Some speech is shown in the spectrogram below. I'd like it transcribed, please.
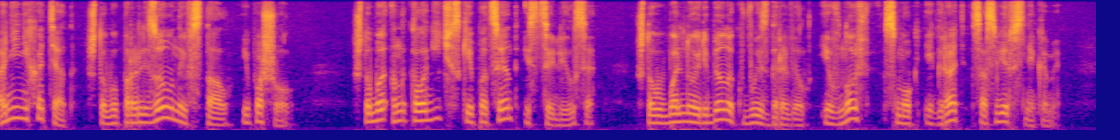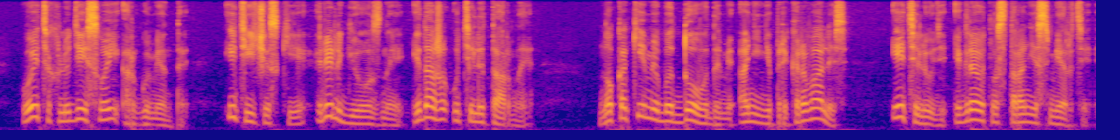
они не хотят, чтобы парализованный встал и пошел, чтобы онкологический пациент исцелился, чтобы больной ребенок выздоровел и вновь смог играть со сверстниками. У этих людей свои аргументы – этические, религиозные и даже утилитарные. Но какими бы доводами они ни прикрывались, эти люди играют на стороне смерти,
